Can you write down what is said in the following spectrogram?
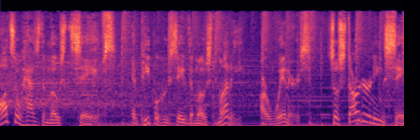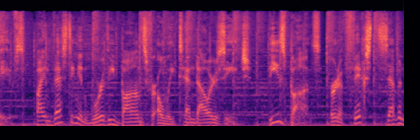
also has the most saves, and people who save the most money are winners. So start earning saves by investing in worthy bonds for only $10 each. These bonds earn a fixed 7%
